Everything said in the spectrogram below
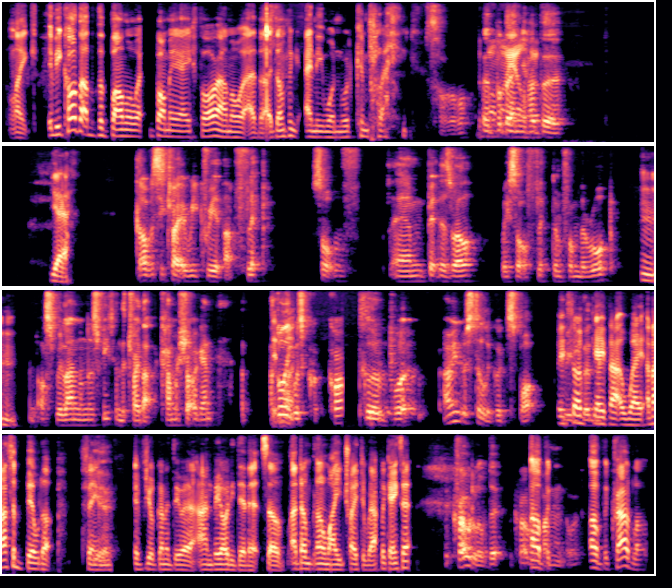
Like if he called that the bomb bomb AA forearm or whatever, I don't think anyone would complain. It's horrible. The but then you had the yeah, obviously try to recreate that flip sort of um, bit as well, where he sort of flipped him from the rope hmm and Ospreay landed on his feet, and they tried that camera shot again. I, I Didn't don't think it was quite good, but I mean it was still a good spot. they Really sort of good. gave that away. That's a build up thing Yeah. if you're gonna do it, and they already did it. So I don't know why you tried to replicate it. The crowd loved it. The crowd Oh, was but- banging into it. Oh, the crowd lo-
